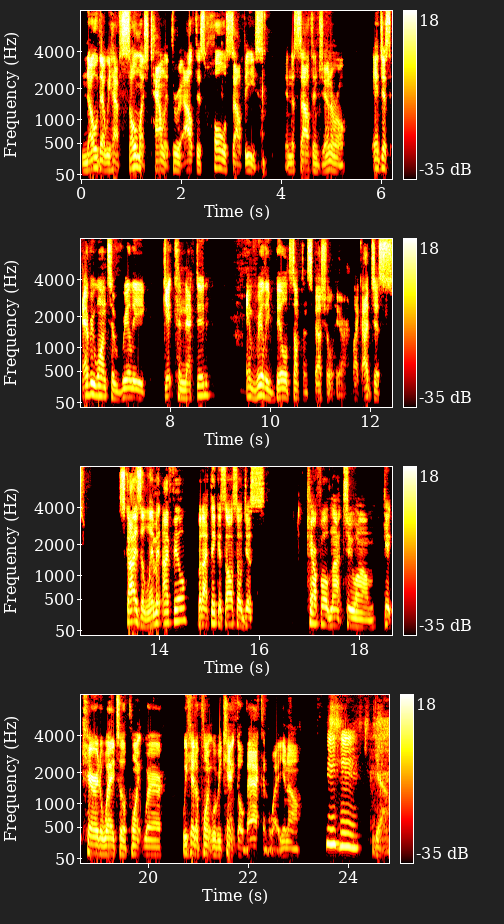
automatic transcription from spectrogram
know that we have so much talent throughout this whole southeast in the South in general, and just everyone to really get connected and really build something special here. Like I just sky's the limit, I feel, but I think it's also just careful not to um get carried away to a point where we hit a point where we can't go back in a way, you know. Mhm. Yeah.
